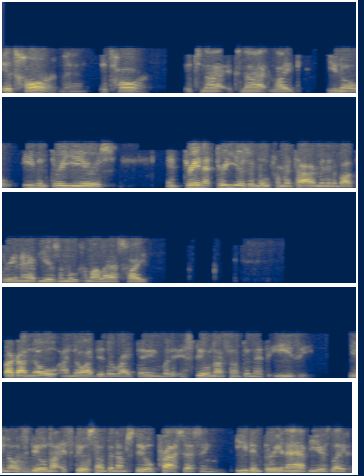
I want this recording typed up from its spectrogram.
it's hard, man. It's hard. It's not it's not like, you know, even three years and three and three years removed from retirement and about three and a half years removed from my last fight. Like I know I know I did the right thing, but it's still not something that's easy. You know, mm it's still not it's still something I'm still processing even three and a half years later.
